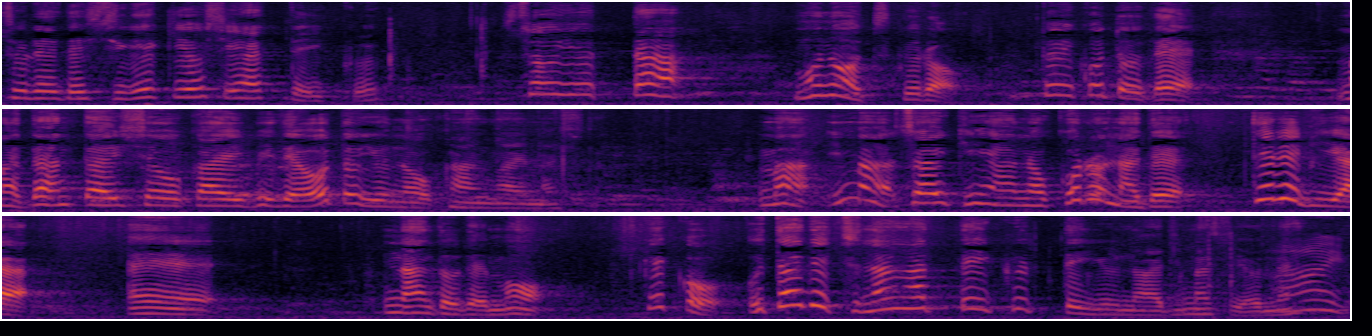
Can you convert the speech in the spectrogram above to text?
それで刺激をし合っていくそういったものを作ろう。ということで、まあ、団体紹介ビデオというのを考えました、まあ、今最近あのコロナでテレビや、えー、などでも結構歌でつながっていくっていうのありますよね、はい、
